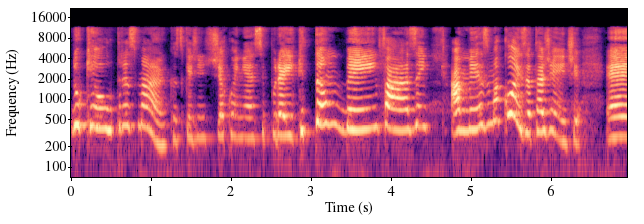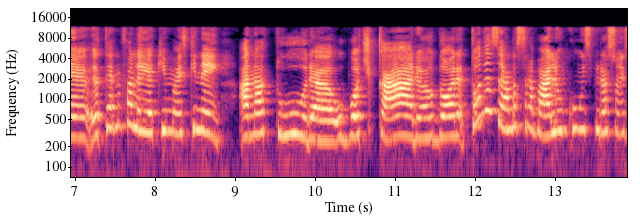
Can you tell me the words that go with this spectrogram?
do que outras marcas que a gente já conhece por aí, que também fazem a mesma coisa, tá, gente? É, eu até não falei aqui, mas que nem a Natura, o Boticário, a Eudora, todas elas trabalham com inspirações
